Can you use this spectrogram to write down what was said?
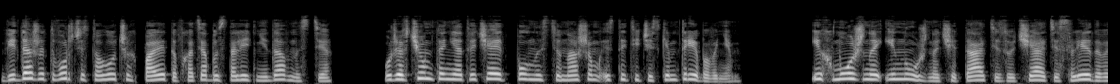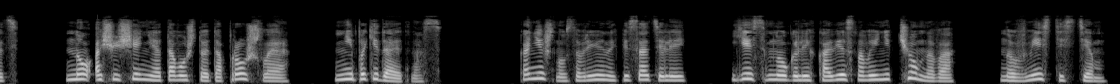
Ведь даже творчество лучших поэтов хотя бы столетней давности уже в чем-то не отвечает полностью нашим эстетическим требованиям. Их можно и нужно читать, изучать, исследовать, но ощущение того, что это прошлое, не покидает нас. Конечно, у современных писателей есть много легковесного и никчемного, но вместе с тем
